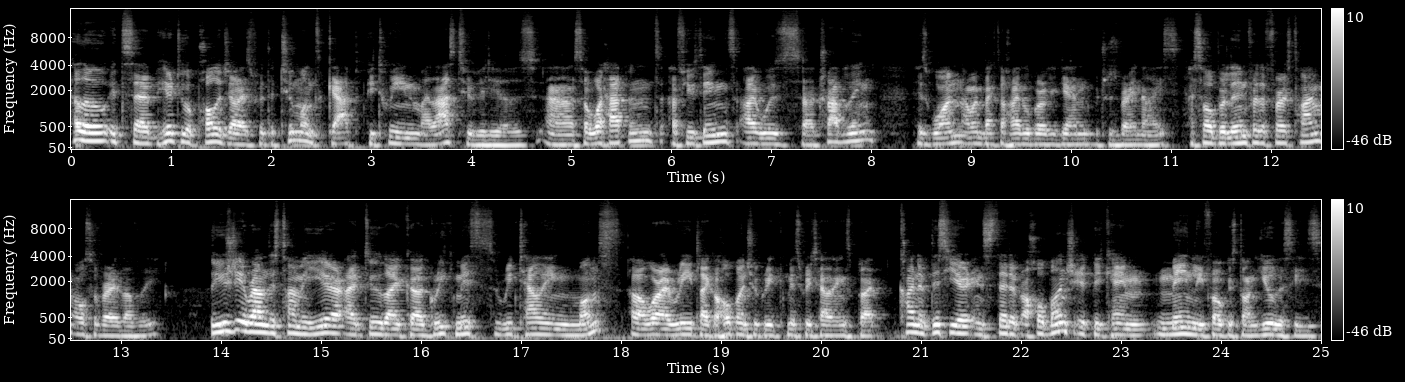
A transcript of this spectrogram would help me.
Hello, it's Seb here to apologize for the two month gap between my last two videos. Uh, so, what happened? A few things. I was uh, traveling, is one. I went back to Heidelberg again, which was very nice. I saw Berlin for the first time, also very lovely. So usually around this time of year, I do like a Greek myth retelling month uh, where I read like a whole bunch of Greek myth retellings. But kind of this year, instead of a whole bunch, it became mainly focused on Ulysses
